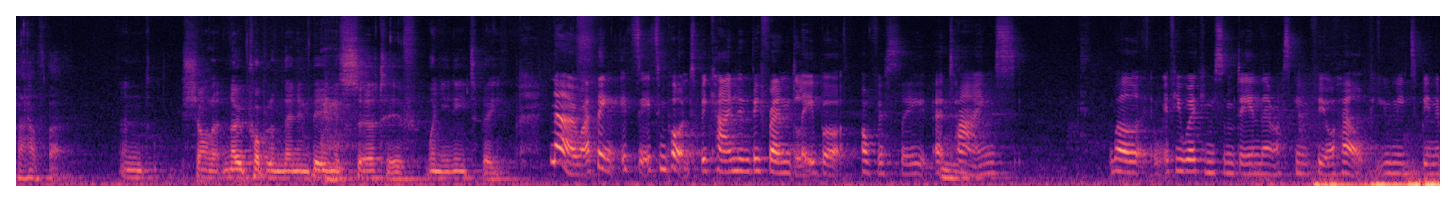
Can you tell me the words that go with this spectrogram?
to have that And Charlotte, no problem then in being assertive when you need to be. No, I think it's it's important to be kind and be friendly, but obviously at Mm. times, well, if you're working with somebody and they're asking for your help, you need to be in a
